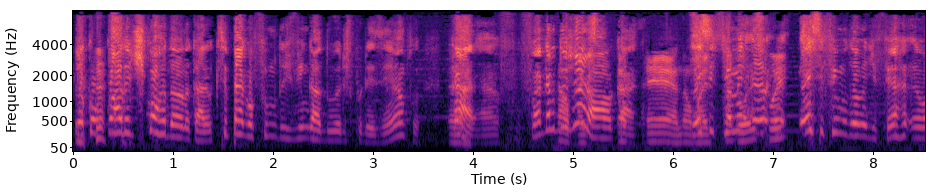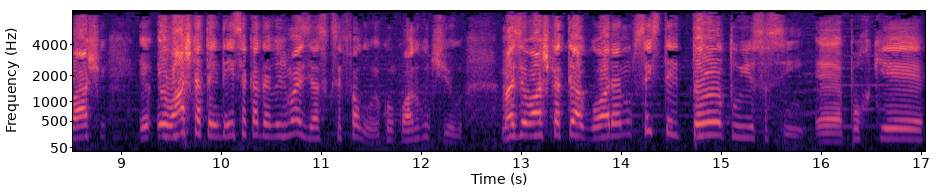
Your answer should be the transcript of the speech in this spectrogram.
Eu concordo discordando, cara. Porque você pega o filme dos Vingadores, por exemplo, É. cara, foi agradou Não, mas- geral, cara. É, não, esse mas filme, eu- foi- esse filme do Homem de Ferro, eu acho, eu, eu acho que a tendência é cada vez mais essa que você falou. Eu concordo contigo. Mas eu acho que até agora, eu não sei se tem tanto isso assim. É porque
